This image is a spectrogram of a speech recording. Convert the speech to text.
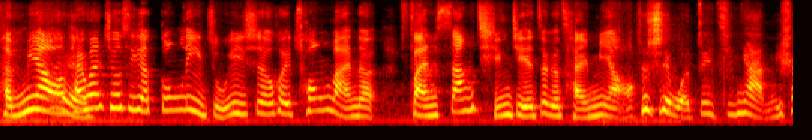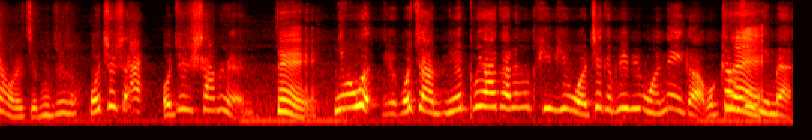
很妙，台湾就是一个功利主义社会，充满了反商情节，这个才妙。这是我最惊讶。你上我的节目就是，我就是爱，我就是商人。对，你们我我讲，你们不要在那边批评我这个批评我那个。我告诉你们，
